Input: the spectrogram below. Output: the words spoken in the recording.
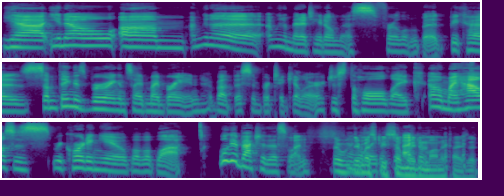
yeah, you know, um, I'm gonna I'm gonna meditate on this for a little bit because something is brewing inside my brain about this in particular. Just the whole like, oh, my house is recording you, blah blah blah. We'll get back to this one. There, there must be some way to monetize it.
